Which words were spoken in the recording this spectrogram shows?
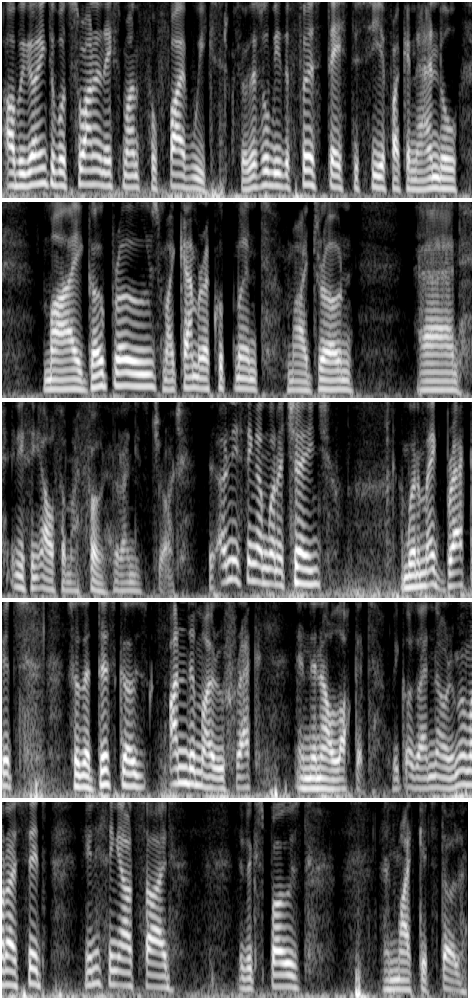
I'll be going to Botswana next month for five weeks. So this will be the first test to see if I can handle my GoPros, my camera equipment, my drone, and anything else on my phone that I need to charge. The only thing I'm going to change, I'm going to make brackets so that this goes under my roof rack and then I'll lock it because I know, remember what I said, anything outside is exposed and might get stolen.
